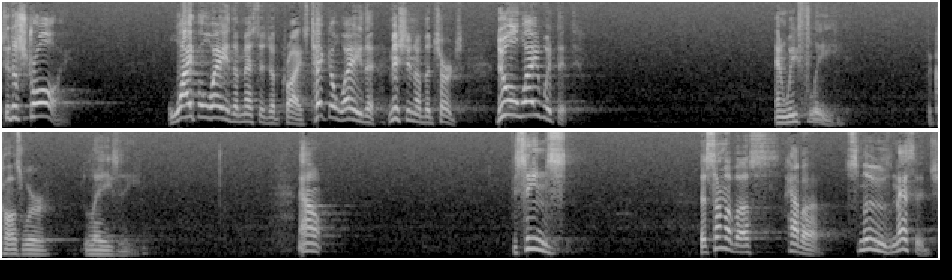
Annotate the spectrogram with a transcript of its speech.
To destroy. Wipe away the message of Christ. Take away the mission of the church. Do away with it. And we flee because we're lazy. Now, it seems that some of us have a smooth message,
